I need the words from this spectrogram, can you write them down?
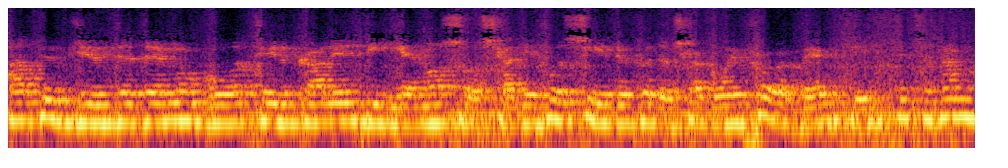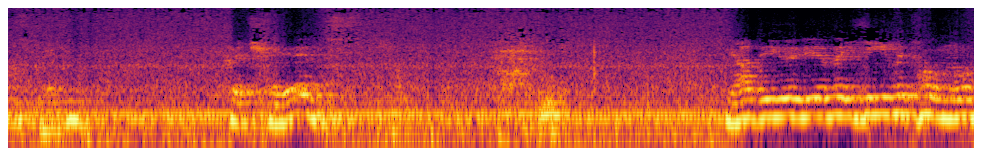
att du bjuder dem att gå till Galileen och så ska de få se det för du ska gå i förväg dit tillsammans med dem. Förtjänst. Jag hade ju övergivit honom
